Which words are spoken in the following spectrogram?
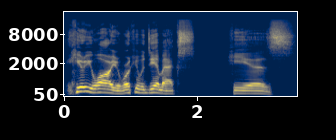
here you are, you're working with DMX. He is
